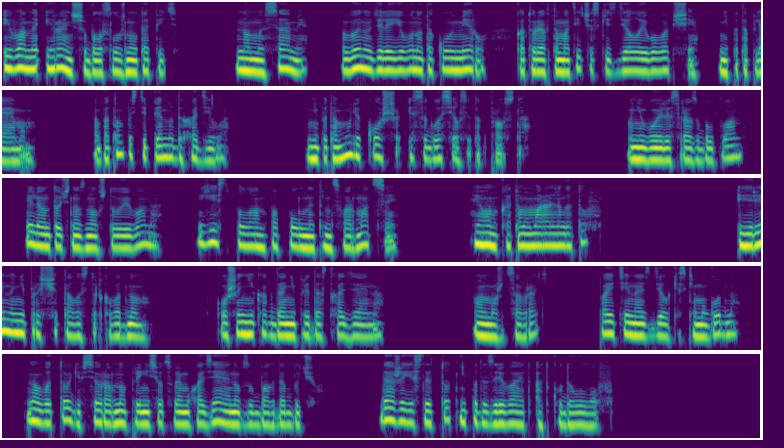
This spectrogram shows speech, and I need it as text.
Ивана и раньше было сложно утопить, но мы сами вынудили его на такую меру, которая автоматически сделала его вообще непотопляемым а потом постепенно доходило. Не потому ли Коша и согласился так просто? У него или сразу был план, или он точно знал, что у Ивана есть план по полной трансформации, и он к этому морально готов? Ирина не просчиталась только в одном. Коша никогда не предаст хозяина. Он может соврать, пойти на сделки с кем угодно — но в итоге все равно принесет своему хозяину в зубах добычу, даже если тот не подозревает, откуда улов.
